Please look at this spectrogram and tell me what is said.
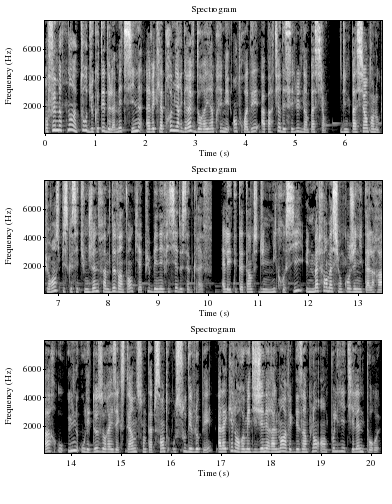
On fait maintenant un tour du côté de la médecine avec la première greffe d'oreille imprimée en 3D à partir des cellules d'un patient. D'une patiente en l'occurrence puisque c'est une jeune femme de 20 ans qui a pu bénéficier de cette greffe. Elle était atteinte d'une microcie, une malformation congénitale rare où une ou les deux oreilles externes sont absentes ou sous-développées, à laquelle on remédie généralement avec des implants en polyéthylène poreux.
